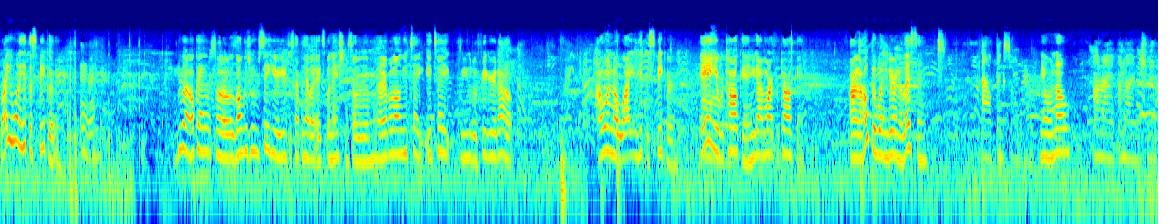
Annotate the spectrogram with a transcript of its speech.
Why you want to hit the speaker? Mm. You got okay. So as long as you sit here, you just have to have an explanation. So however long you take, it take for you to figure it out. I want to know why you hit the speaker, and you were talking. You got marked for talking. I hope it wasn't during the lesson. I don't think so. You don't know. I'm not. I'm not even sure.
